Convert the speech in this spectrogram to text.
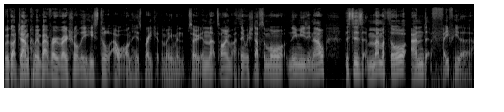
we've got Jam coming back very very shortly. He's still out on his break at the moment. So in that time, I think we should have some more new music now. This is Mammothor and Faith Healer.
